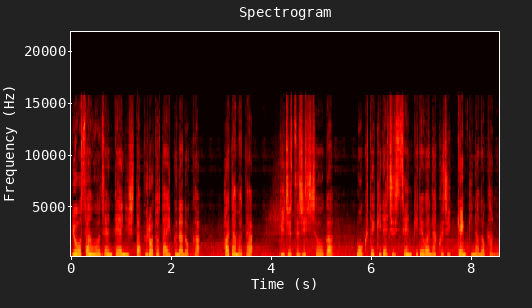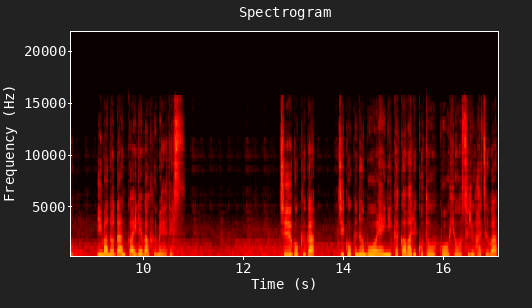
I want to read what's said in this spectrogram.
量産を前提にしたプロトタイプなのか、はたまた技術実証が目的で実戦機ではなく実験機なのかも、今の段階では不明です。中国が自国の防衛に関わることを公表するはずは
